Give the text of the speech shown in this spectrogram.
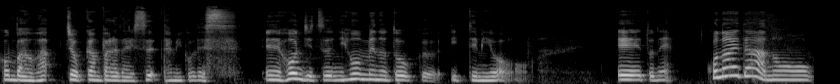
こんばんは。直感パラダイスタミコです、えー本日2本目のトーク行ってみよう。えっ、とねこの間あの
